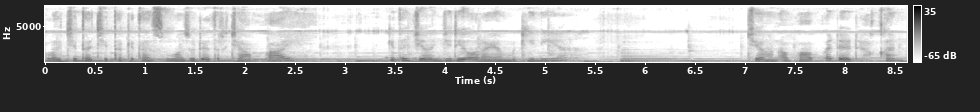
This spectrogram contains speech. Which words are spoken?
kalau cita-cita kita semua sudah tercapai kita jangan jadi orang yang begini ya Jangan apa-apa dadakan,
